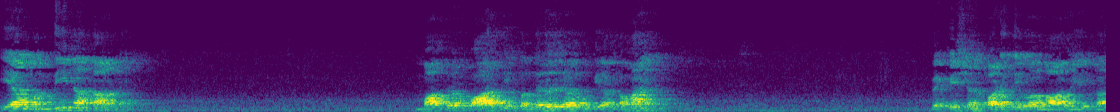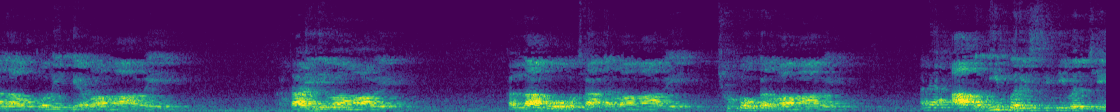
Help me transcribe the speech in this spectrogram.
એ આ મંદીના કારણે માત્ર બાર કે પંદર હજાર રૂપિયા કમાય વેકેશન પાડી દેવામાં આવે કાલ આવતો નહીં કહેવામાં આવે ઘટાડી દેવામાં આવે કલાકો ઓછા કરવામાં આવે, છૂટો કરવામાં આવે. અને આ બધી પરિસ્થિતિ વચ્ચે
